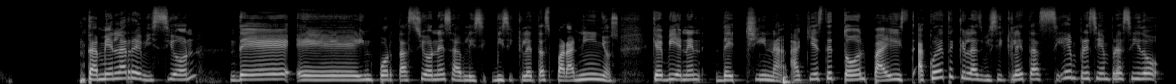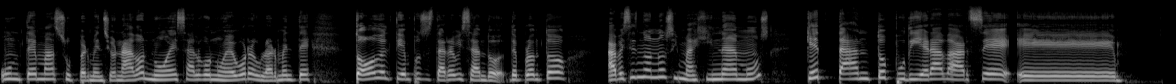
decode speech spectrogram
también la revisión de eh, importaciones a bicicletas para niños que vienen de China. Aquí es de todo el país. Acuérdate que las bicicletas siempre, siempre ha sido un tema súper mencionado, no es algo nuevo, regularmente todo el tiempo se está revisando. De pronto, a veces no nos imaginamos qué tanto pudiera darse... Eh,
